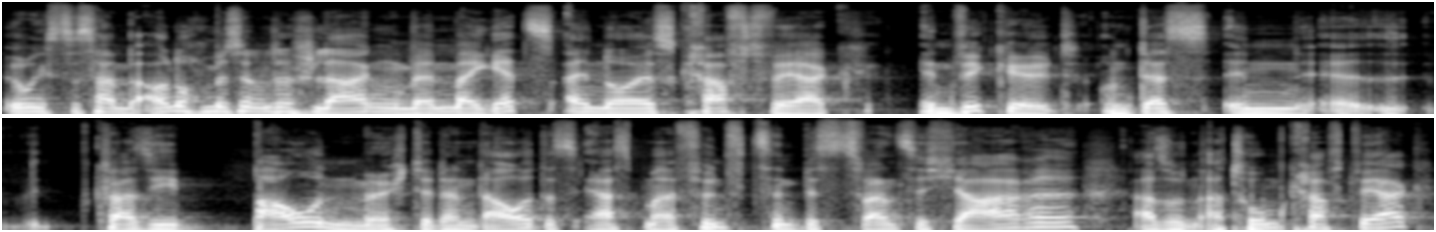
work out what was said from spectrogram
übrigens, das haben wir auch noch ein bisschen unterschlagen, wenn man jetzt ein neues Kraftwerk entwickelt und das in äh, quasi bauen möchte, dann dauert es erstmal 15 bis 20 Jahre, also ein Atomkraftwerk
